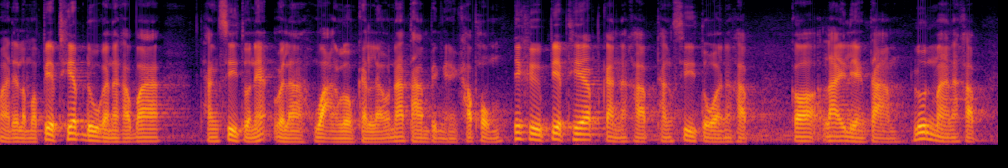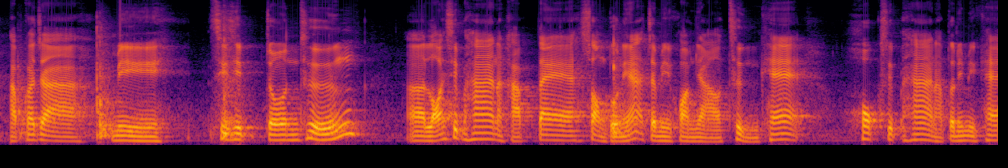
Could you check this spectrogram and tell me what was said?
มาเดี๋ยวเรามาเปรียบเทียบดูกันนะครับว่าทั้ง 4 ตัวเนี้ยเวลาวางรวมกันแล้วหน้าตามเป็นไงครับผม นี่คือเปรียบเทียบกันนะครับ ทั้ง 4 ตัวนะครับ ก็ไล่เรียงตามรุ่นมานะครับ ครับก็จะมี 40 จนถึง 115 นะครับ แต่ 2 ตัวนี้จะมีความยาวถึงแค่ 65 นะครับ ตัวนี้มีแค่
